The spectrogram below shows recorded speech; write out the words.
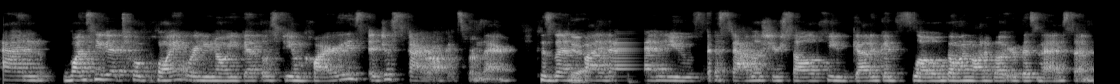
And once you get to a point where you know you get those few inquiries, it just skyrockets from there. Because then yeah. by then you've established yourself, you've got a good flow going on about your business, and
